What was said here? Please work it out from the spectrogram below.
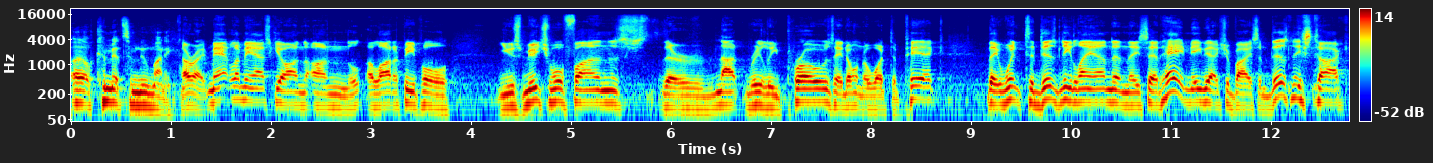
uh, commit some new money. All right, Matt. Let me ask you on on a lot of people use mutual funds. They're not really pros. They don't know what to pick. They went to Disneyland and they said, hey, maybe I should buy some Disney stock.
